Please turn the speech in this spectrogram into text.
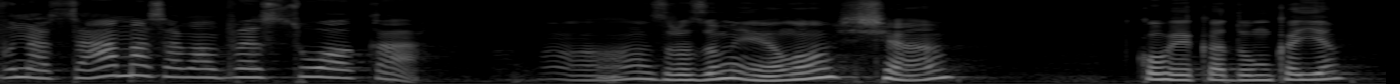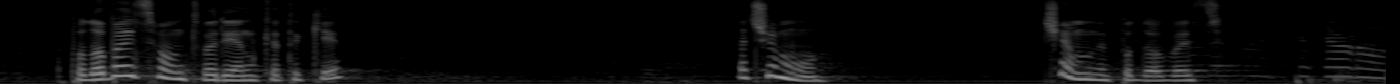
Вона сама-сама висока. А, зрозуміло. Ще. Кого яка думка є? Подобаються вам тваринки такі? А чому? Чим не подобається? Це коров,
